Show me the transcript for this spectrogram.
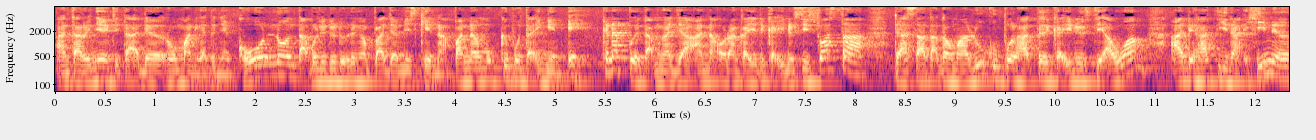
Antaranya kita ada Roman katanya konon tak boleh duduk dengan pelajar miskin. Nak pandang muka pun tak ingin. Eh kenapa tak mengajar anak orang kaya dekat universiti swasta? Dasar tak tahu malu kumpul harta dekat universiti awam ada hati nak hina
